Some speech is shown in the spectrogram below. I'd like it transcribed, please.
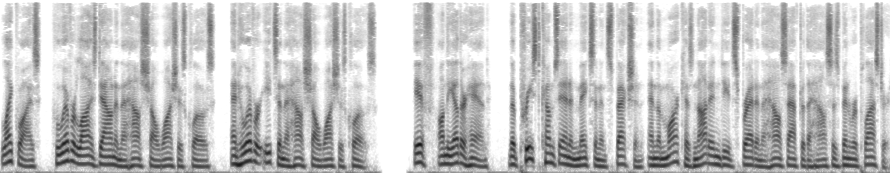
Likewise, whoever lies down in the house shall wash his clothes, and whoever eats in the house shall wash his clothes. If, on the other hand, the priest comes in and makes an inspection, and the mark has not indeed spread in the house after the house has been replastered.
